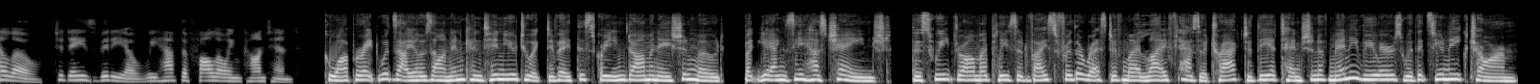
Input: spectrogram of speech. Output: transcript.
Hello, today's video we have the following content. Cooperate with Xiaozhan and continue to activate the screen domination mode, but Yangzi has changed. The sweet drama Please Advice for the Rest of My Life has attracted the attention of many viewers with its unique charm.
